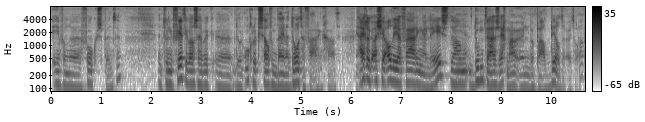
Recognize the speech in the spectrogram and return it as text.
een van de focuspunten. En toen ik 14 was, heb ik eh, door een ongeluk zelf een bijna doodervaring gehad. Eigenlijk als je al die ervaringen leest, dan Ja. doemt daar zeg maar een bepaald beeld uit op.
